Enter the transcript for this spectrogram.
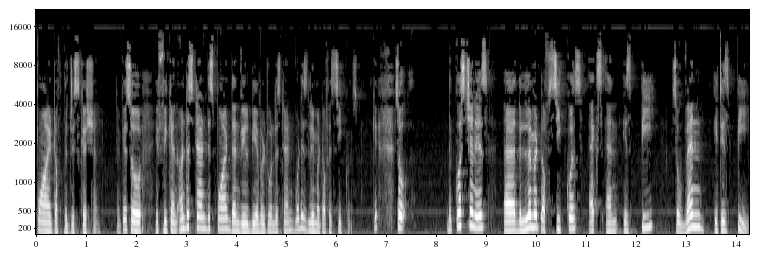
point of the discussion. Okay so if we can understand this point then we'll be able to understand what is limit of a sequence. Okay so the question is uh, the limit of sequence xn is p. So when it is p.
